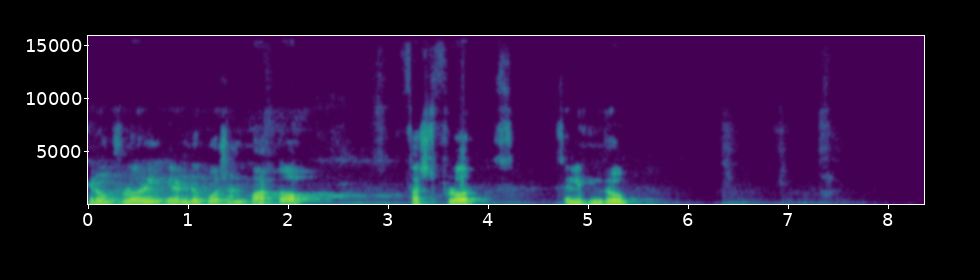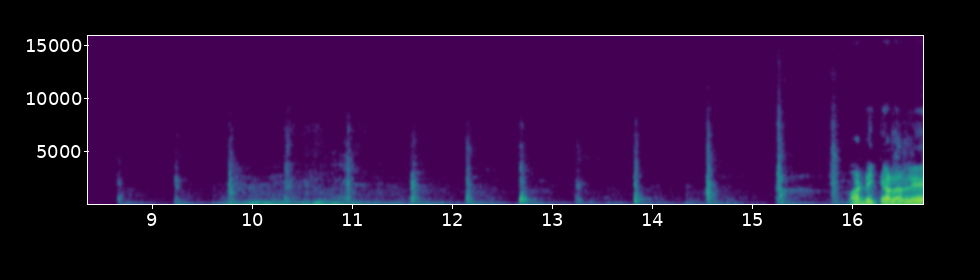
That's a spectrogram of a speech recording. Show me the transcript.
ground ஃப்ளோரில் இரண்டு போர்ஷன் பார்த்தோம் ஃபர்ஸ்ட் ஃப்ளோர் செல்கின்றோம் வாடிக்கையாளர்களே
